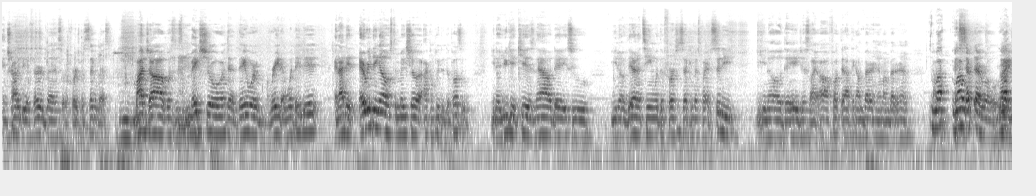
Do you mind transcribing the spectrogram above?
and try to be the third best or the first or second best. Mm-hmm. My job was to make sure that they were great at what they did, and I did everything else to make sure I completed the puzzle. You know, you get kids nowadays who, you know, if they're on a team with the first and second best player in the city, you know, they just like, oh fuck that, I think I'm better than him, I'm better than him. Why- why- Accept that role. Why, Like,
